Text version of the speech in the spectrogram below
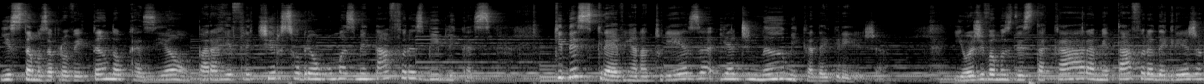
e estamos aproveitando a ocasião para refletir sobre algumas metáforas bíblicas que descrevem a natureza e a dinâmica da igreja. E hoje vamos destacar a metáfora da igreja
